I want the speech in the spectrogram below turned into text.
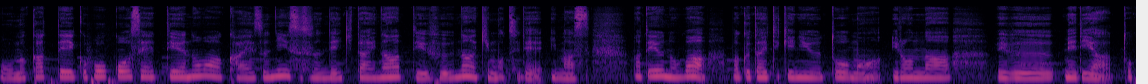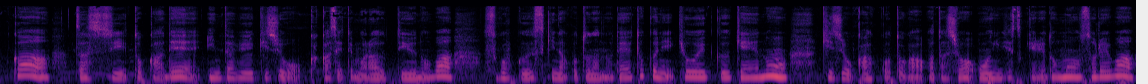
こう向かっていく方向性っていうのは変えずに進んでいきたいなっていう風な気持ちでいます。まあ、っていうのは、まあ、具体的に言うと、まあ、いろんなウェブメディアとか雑誌とかでインタビュー記事を書かせてもらうっていうのはすごく好きなことなので特に教育系の記事を書くことが私は多いんですけれどもそれは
